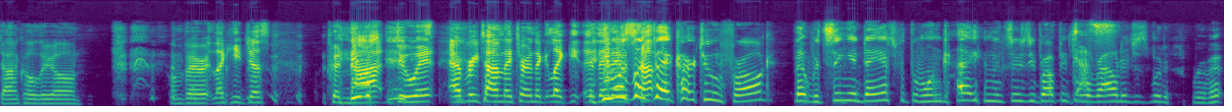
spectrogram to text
Don Corleone. I'm very like he just could not do it every time they turned the like. He they was like stop- that cartoon frog that would sing and dance with the one guy, and then as soon as he brought people Yes. around, and just would ribbit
